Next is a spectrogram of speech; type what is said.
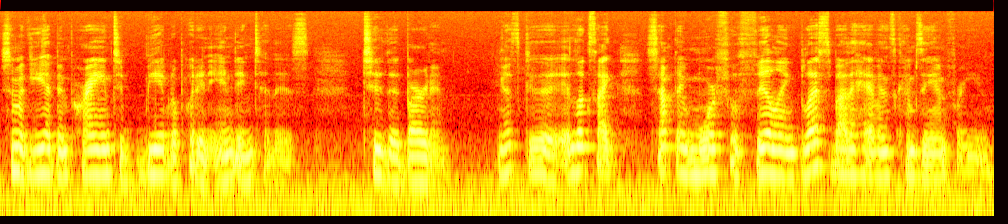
Some of you have been praying to be able to put an ending to this, to the burden. That's good. It looks like something more fulfilling, blessed by the heavens, comes in for you.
